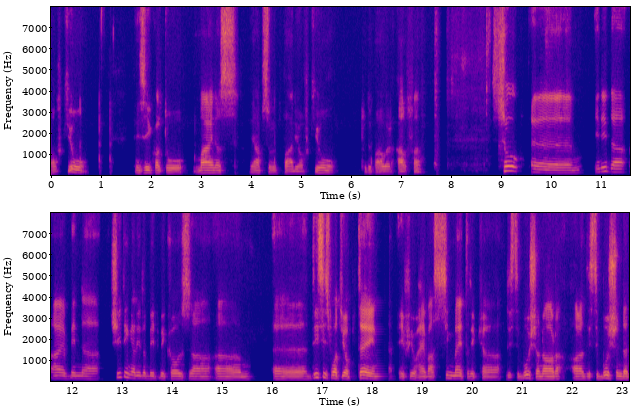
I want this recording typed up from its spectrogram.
of q is equal to minus the absolute value of q to the power alpha. So um, indeed, uh, I've been uh, cheating a little bit because uh, um, uh, this is what you obtain if you have a symmetric uh, distribution or, or, a distribution that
